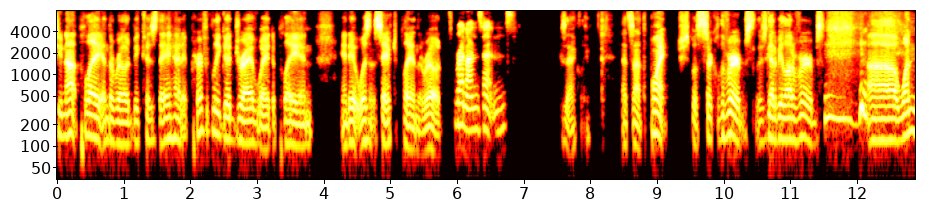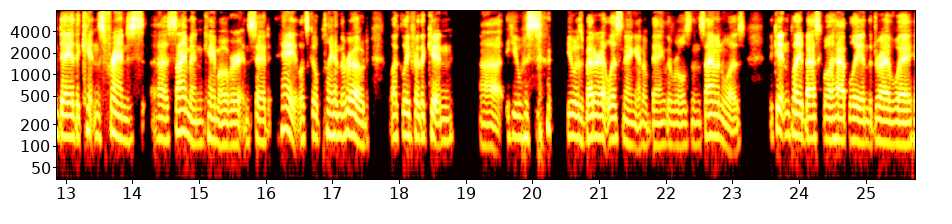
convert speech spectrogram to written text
to not play in the road because they had a perfectly good driveway to play in, and it wasn't safe to play in the road. Run on sentence. Exactly. That's not the point. You're supposed to circle the verbs. There's got to be a lot of verbs. Uh, one day, the kitten's friend uh, Simon came over and said, "Hey, let's go play in the road." Luckily for the kitten, uh, he was he was better at listening and obeying the rules than Simon was. The kitten played basketball happily in the driveway,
